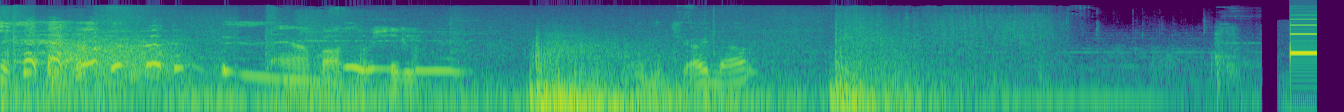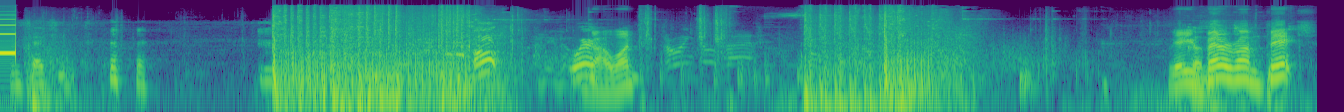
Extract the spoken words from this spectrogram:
Damn, boss, so shitty. Tried now. Infection. oh! Where? Got one. Yeah, you better run, bitch.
